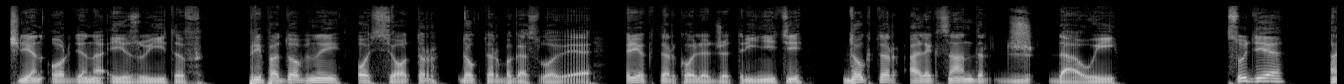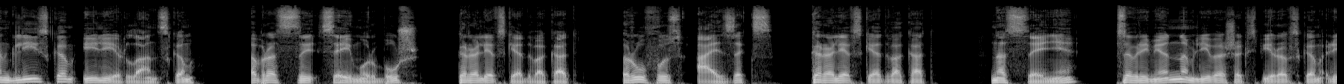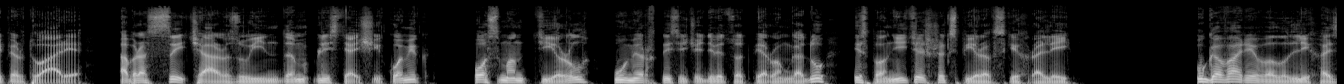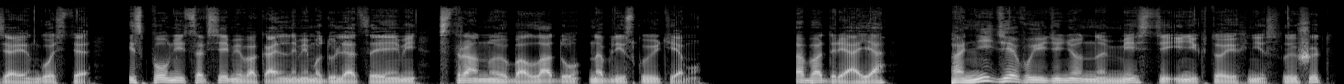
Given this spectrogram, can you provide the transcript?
член ордена иезуитов, преподобный Осетр, доктор богословия, ректор колледжа Тринити, доктор Александр Дж. Дауи. Суде, английском или ирландском, образцы Сеймур Буш, королевский адвокат, Руфус Айзекс, королевский адвокат, на сцене, в современном либо шекспировском репертуаре, образцы Чарльз Уиндом, блестящий комик, Осман Тирл, умер в 1901 году, исполнитель шекспировских ролей. Уговаривал ли хозяин гостя исполнить со всеми вокальными модуляциями странную балладу на близкую тему? Ободряя, они де в уединенном месте, и никто их не слышит,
